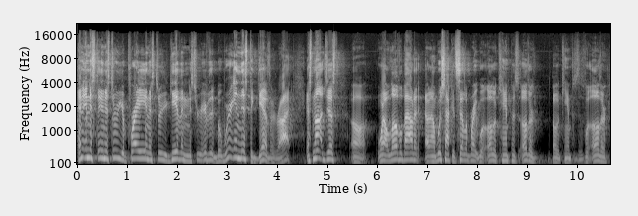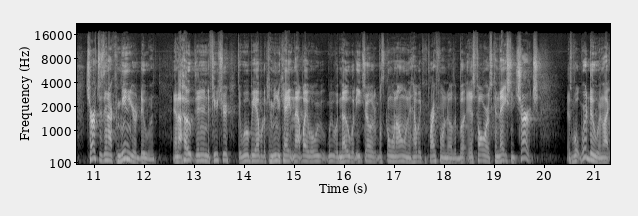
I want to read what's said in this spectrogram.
And, and, it's, and it's through your praying, it's through your giving, and it's through everything. But we're in this together, right? It's not just uh, what I love about it, and I wish I could celebrate what other campus, other other campuses, what other churches in our community are doing. And I hope that in the future that we'll be able to communicate in that way where we, we would know what each other, what's going on and how we can pray for one another. But as far as Connection Church, is what we're doing. Like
